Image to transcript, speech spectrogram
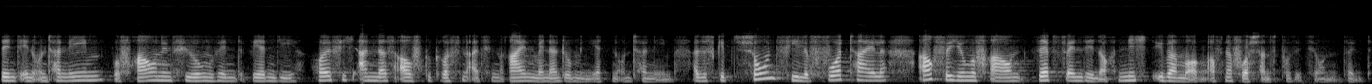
sind in Unternehmen, wo Frauen in Führung sind, werden die häufig anders aufgegriffen als in rein männerdominierten Unternehmen. Also es gibt schon viele Vorteile, auch für junge Frauen, selbst wenn sie noch nicht übermorgen auf einer Vorstandsposition sind.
